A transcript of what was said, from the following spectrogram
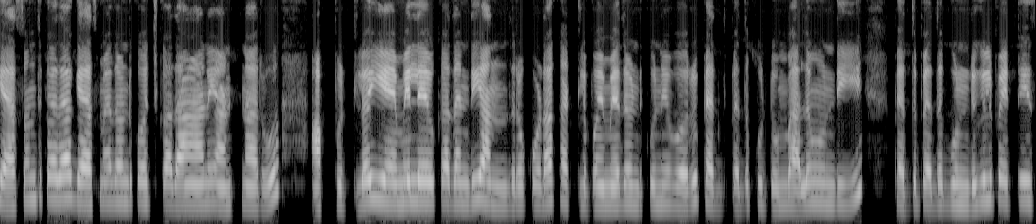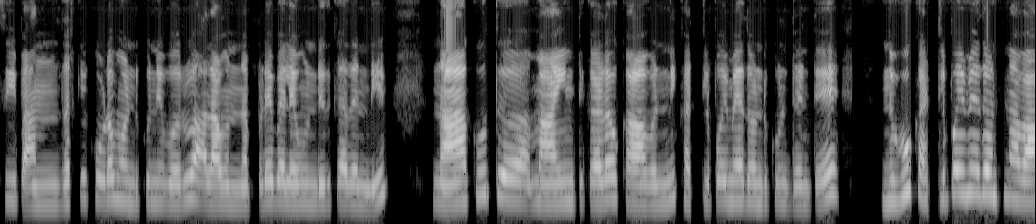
గ్యాస్ ఉంది కదా గ్యాస్ మీద వండుకోవచ్చు కదా అని అంటున్నారు. అప్పట్లో ఏమీ లేవు కదండి. అందరూ కూడా కట్టెల పొయ్యి మీద వండుకునేవారు. పెద్ద పెద్ద కుటుంబాలు ఉండి పెద్ద పెద్ద గుండుగులు పెట్టేసి అందరికీ కూడా వండుకునేవారు. అలా ఉన్నప్పుడే భలే ఉండేది కదండి. నాకు మా ఇంటికాడ ఒక ఆవిడని కట్టెల పొయ్యి మీద వండుకుంటుంటే నువ్వు కట్టెల పొయ్యి మీద వండుతున్నావా?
